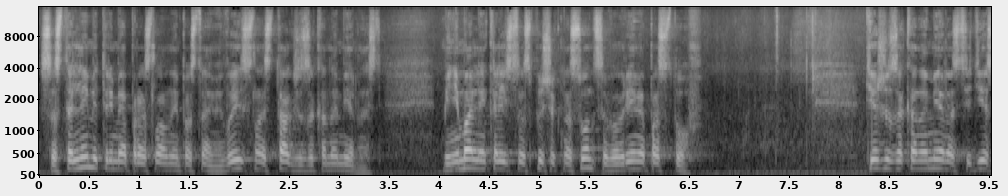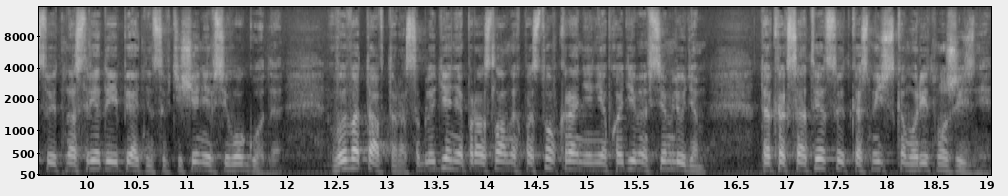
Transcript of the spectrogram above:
с остальными тремя православными постами выяснилась также закономерность. Минимальное количество вспышек на Солнце во время постов. Те же закономерности действуют на среды и пятницы в течение всего года. Вывод автора. Соблюдение православных постов крайне необходимо всем людям, так как соответствует космическому ритму жизни.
